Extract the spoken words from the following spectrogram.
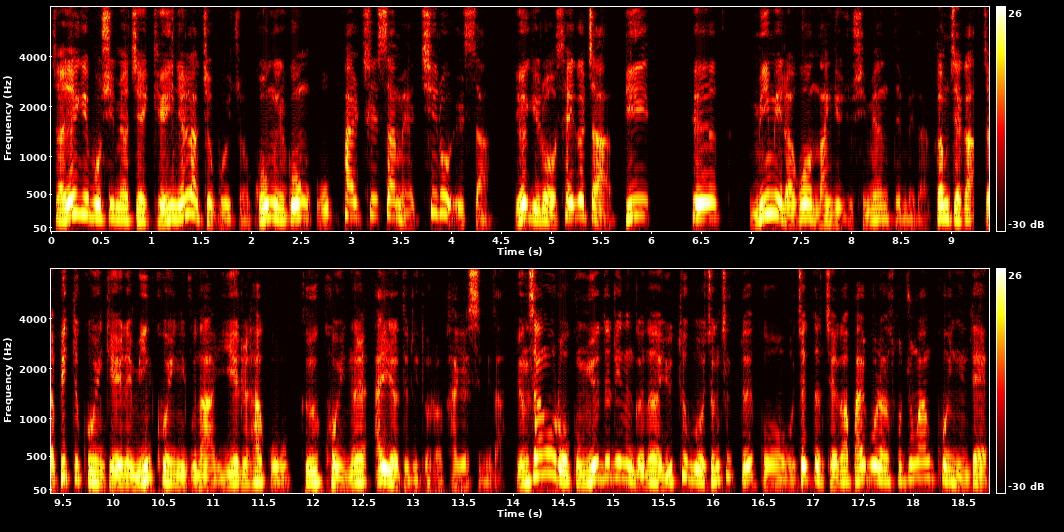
자, 여기 보시면 제 개인 연락처 보이죠? 010-5873-7514. 여기로 세 글자 비트 밈이라고 남겨주시면 됩니다. 그럼 제가 자 비트코인 계열의 민코인이구나 이해를 하고 그 코인을 알려드리도록 하겠습니다. 영상으로 공유드리는 거는 유튜브 정책도 있고 어쨌든 제가 발굴한 소중한 코인인데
